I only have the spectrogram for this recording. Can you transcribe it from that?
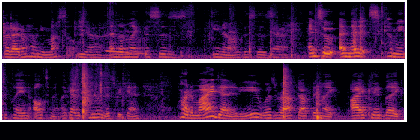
But I don't have any muscle. Yeah. And I'm like, this is. You know, this is. Yeah. And so, and then it's coming into play in ultimate. Like I have a tournament this weekend. Part of my identity was wrapped up in like I could like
